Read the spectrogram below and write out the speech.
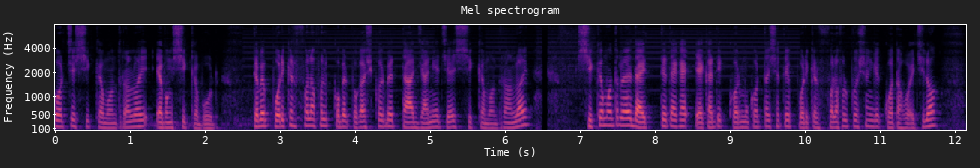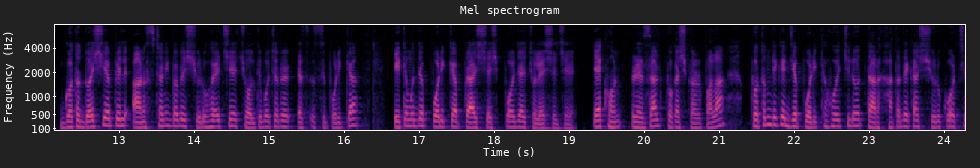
করছে শিক্ষা মন্ত্রণালয় এবং শিক্ষা বোর্ড। তবে পরীক্ষার ফলাফল কবে প্রকাশ করবে তা জানিয়েছে শিক্ষা মন্ত্রণালয়। শিক্ষা মন্ত্রণালয়ের দায়িত্বে থাকা একাধিক কর্মকর্তার সাথে পরীক্ষার ফলাফল প্রসঙ্গে কথা হয়েছিল। গত দশই এপ্রিল আনুষ্ঠানিকভাবে শুরু হয়েছে চলতি বছরের এসএসসি পরীক্ষা। ইতিমধ্যে পরীক্ষা প্রায় শেষ পর্যায়ে চলে এসেছে। এখন রেজাল্ট প্রকাশ করার পালা, প্রথম দিকে যে পরীক্ষা হয়েছিল তার খাতা দেখা শুরু করছে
